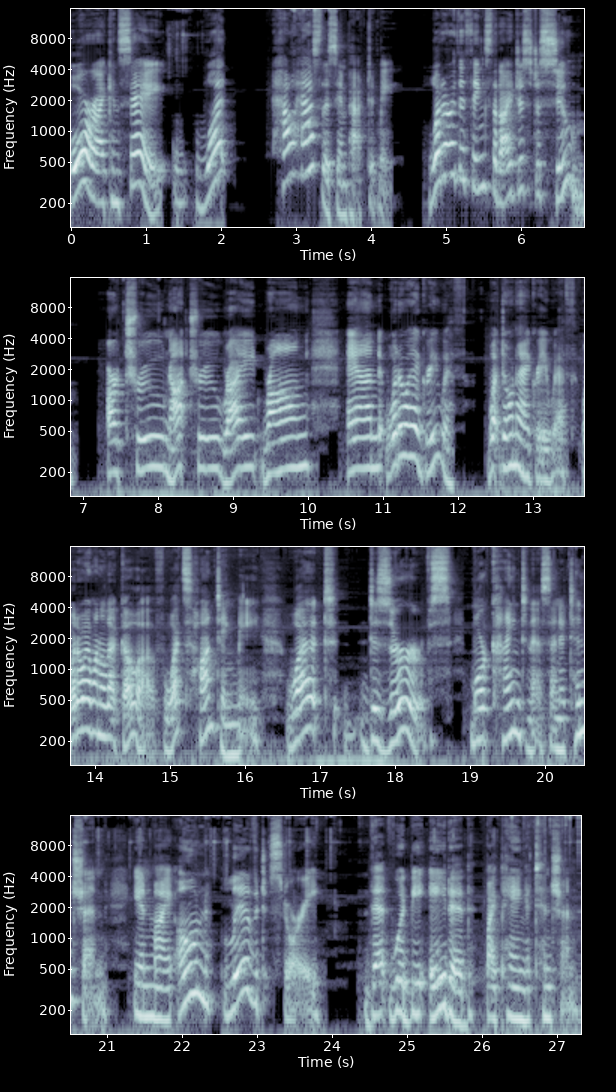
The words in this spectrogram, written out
Or I can say, what, how has this impacted me? What are the things that I just assume are true, not true, right, wrong? And what do I agree with? What don't I agree with? What do I want to let go of? What's haunting me? What deserves more kindness and attention in my own lived story that would be aided by paying attention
